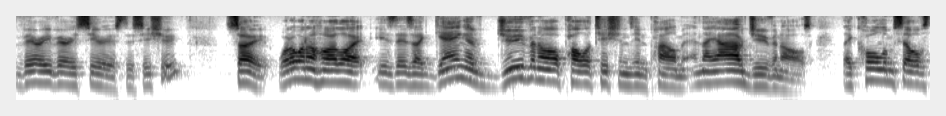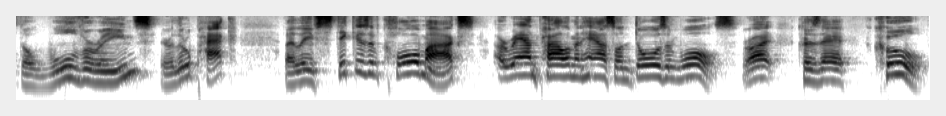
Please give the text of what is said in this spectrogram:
very, very serious, this issue. So, what I want to highlight is there's a gang of juvenile politicians in Parliament, and they are juveniles. They call themselves the Wolverines. They're a little pack. They leave stickers of claw marks around Parliament House on doors and walls, right? Because they're cool.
